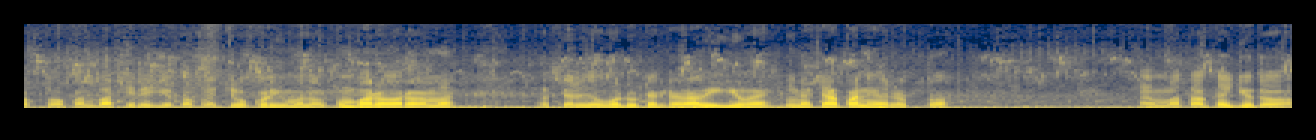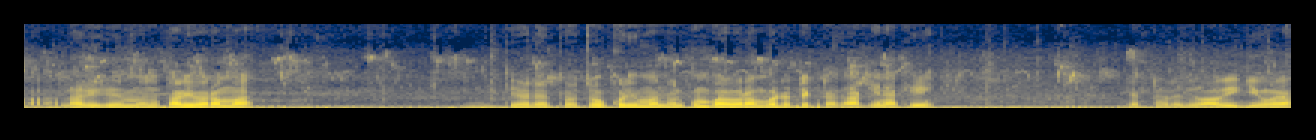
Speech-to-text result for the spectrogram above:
રફતો અકાન બાકી રહી ગયો તો આપણે ચોકડીમાં મને કુંભારવાળામાં. અત્યારે જો વડું ટ્રેક્ટર આવી ગયું હોય એના ચાકવાની રફતો આમાં તો અકાઈ ગયો તો લારી મને તાળીવાળામાં અત્યારે તો ચોકડીમાં ને કુંભારવાળામાં વડા ટ્રેક્ટર રાખી નાખી. ટ્રેક્ટર હજુ આવી ગયું, હે.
